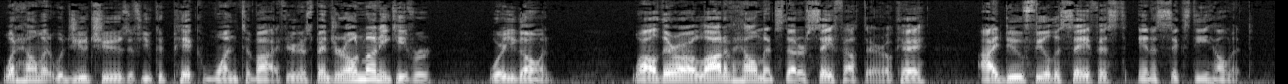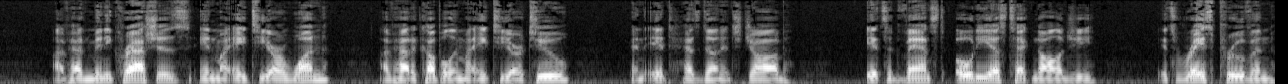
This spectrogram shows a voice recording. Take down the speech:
what helmet would you choose if you could pick one to buy? If you're going to spend your own money, Kiefer, where are you going? While there are a lot of helmets that are safe out there, okay, I do feel the safest in a 6D helmet. I've had many crashes in my ATR 1, I've had a couple in my ATR 2, and it has done its job. It's advanced ODS technology, it's race proven,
